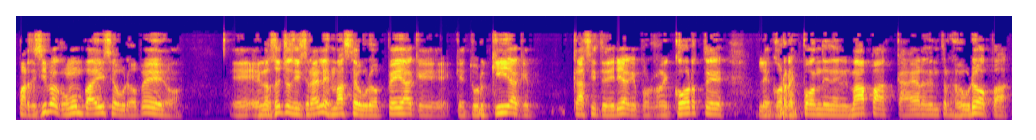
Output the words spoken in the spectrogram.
participa como un país europeo. Eh, en los hechos Israel es más europea que, Turquía, que casi te diría que por recorte le corresponde en el mapa caer dentro de Europa.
